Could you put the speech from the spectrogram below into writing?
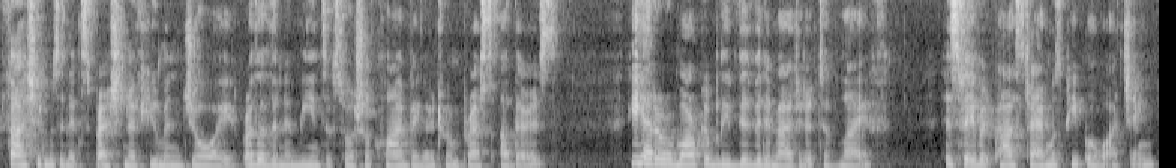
fashion was an expression of human joy rather than a means of social climbing or to impress others. He had a remarkably vivid imaginative life. His favorite pastime was people watching.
